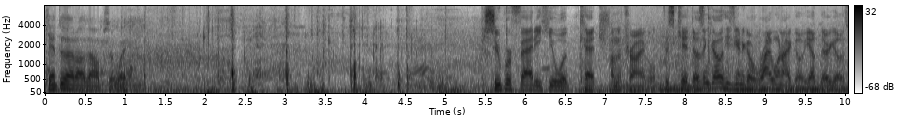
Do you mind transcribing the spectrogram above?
Can't do that all the opposite way. Super fatty heel whip catch on the triangle. If this kid doesn't go, he's gonna go right when I go. Yep, there he goes.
